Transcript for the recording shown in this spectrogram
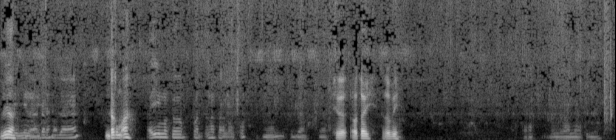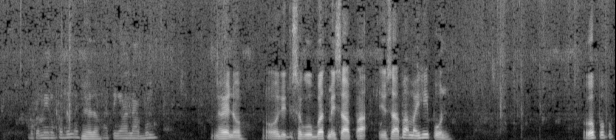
Huli yan. Hindi ka maa. Ayun, nakapat, nakano ko. Yan, sige. Yan. Si Otoy, Ruby. Tara, dalawa natin yan. Baka mayroon pa dun eh. Yan o. Ating alabon. Ngayon oh. Oo, dito sa gubat may sapa. Yung sapa may hipon. Op, op, op.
